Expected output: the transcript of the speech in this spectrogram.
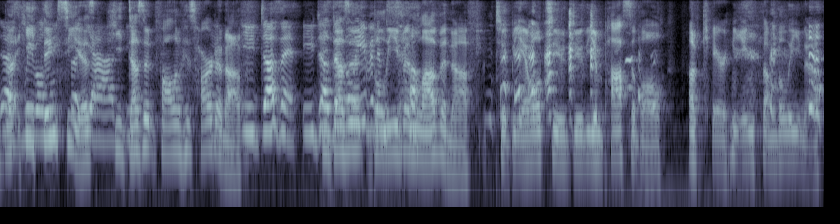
But he thinks see, he is. yeah, he doesn't follow his heart enough. He doesn't. He He doesn't, doesn't believe in believe in love enough to be able to do the impossible of carrying Thumbelina.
